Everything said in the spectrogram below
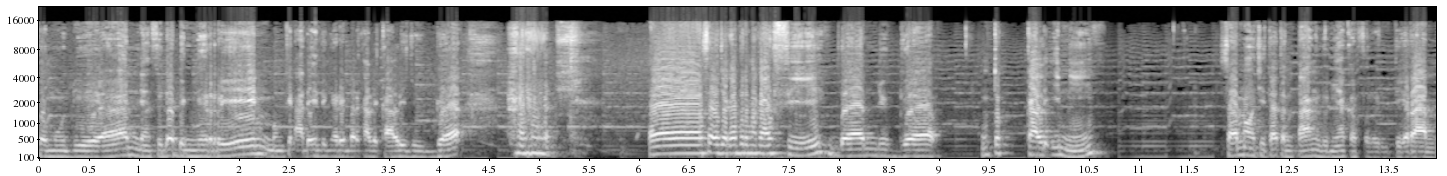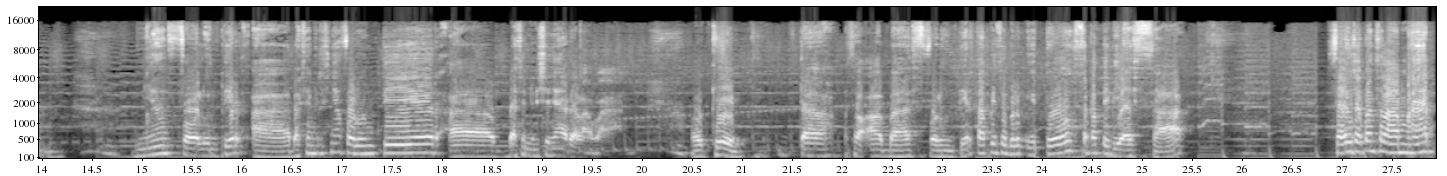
kemudian yang sudah dengerin mungkin ada yang dengerin berkali-kali juga uh, saya ucapkan terima kasih dan juga untuk kali ini saya mau cerita tentang dunia kevoluntiran. Dunia volunteer uh, bahasa Inggrisnya volunteer uh, bahasa Indonesia-nya relawan oke okay. kita soal bahas volunteer tapi sebelum itu seperti biasa saya ucapkan selamat.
